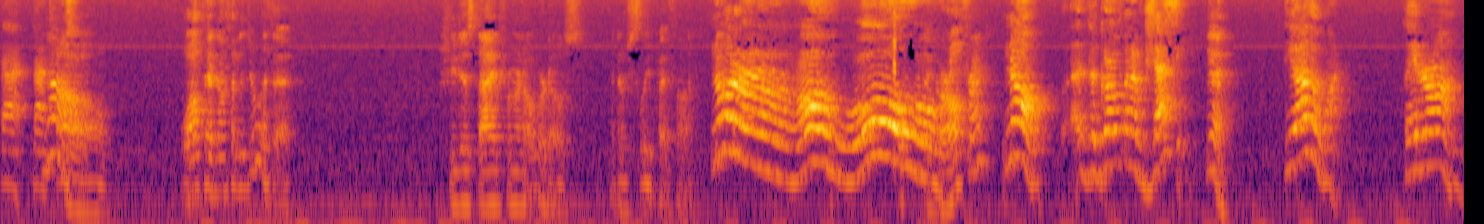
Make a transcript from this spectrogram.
that that person. No, Walt had nothing to do with it. She just died from an overdose in her sleep. I thought. No, no, no, no, no, no. Whoa. The girlfriend? No, uh, the girlfriend of Jesse. Yeah. The other one. Later on.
